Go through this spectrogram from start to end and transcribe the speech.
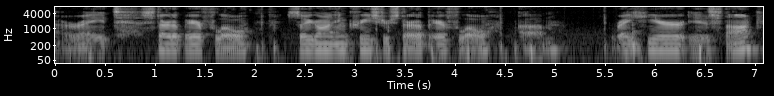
Alright, startup airflow. So you're going to increase your startup airflow. Um, right here is stock.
